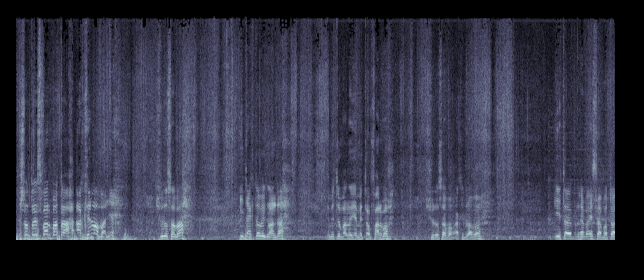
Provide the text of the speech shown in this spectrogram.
Zresztą to jest farba ta akrylowa, nie? Świrusowa. I tak to wygląda. I my tu malujemy tą farbą świrusową, akrylową. I to, proszę Państwa, bo to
